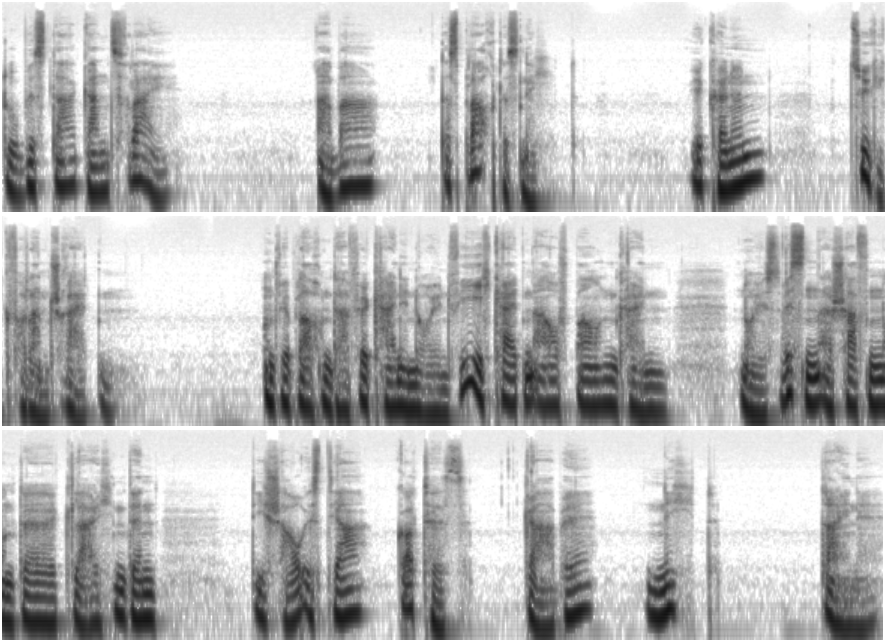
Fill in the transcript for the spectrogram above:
du bist da ganz frei, aber das braucht es nicht. Wir können zügig voranschreiten. Und wir brauchen dafür keine neuen Fähigkeiten aufbauen, kein neues Wissen erschaffen und dergleichen, denn die Schau ist ja Gottes Gabe, nicht deine.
